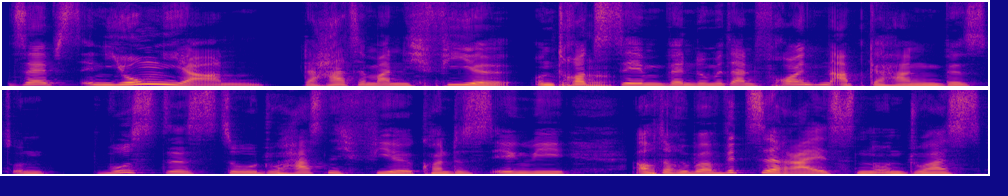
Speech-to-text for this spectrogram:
selbst in jungen Jahren, da hatte man nicht viel. Und trotzdem, wenn du mit deinen Freunden abgehangen bist und wusstest, so, du hast nicht viel, konntest irgendwie auch darüber Witze reißen und du hast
